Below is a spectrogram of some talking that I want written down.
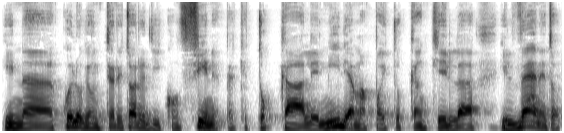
in uh, quello che è un territorio di confine perché tocca l'Emilia ma poi tocca anche il, il, Veneto,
